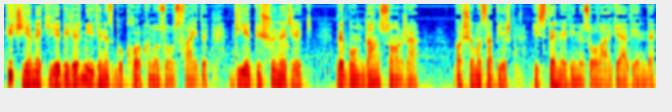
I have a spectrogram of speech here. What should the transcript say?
Hiç yemek yiyebilir miydiniz bu korkunuz olsaydı diye düşünecek ve bundan sonra başımıza bir istemediğimiz olay geldiğinde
